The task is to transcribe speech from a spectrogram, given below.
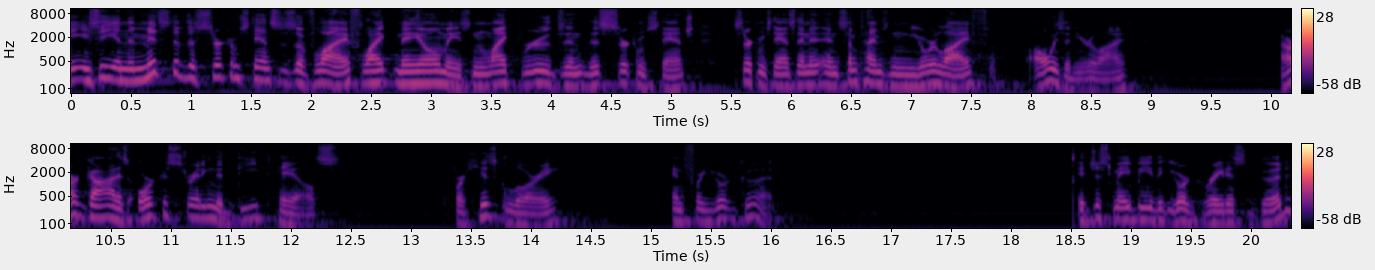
You see, in the midst of the circumstances of life, like Naomi's and like Ruth's in this circumstance, circumstance and, and sometimes in your life, always in your life, our God is orchestrating the details for His glory and for your good. It just may be that your greatest good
